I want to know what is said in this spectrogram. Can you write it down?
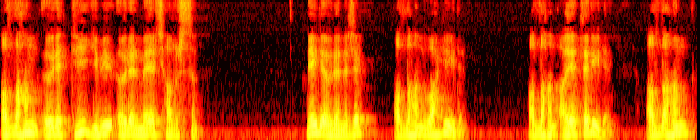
Allah'ın öğrettiği gibi öğrenmeye çalışsın. Neyle öğrenecek? Allah'ın vahyiyle. Allah'ın ayetleriyle. Allah'ın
